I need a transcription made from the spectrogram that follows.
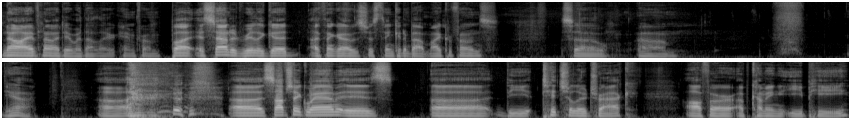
no, I have no idea where that lyric came from, but it sounded really good. I think I was just thinking about microphones. So, um, yeah. Uh, uh, Soft Shake Wham is uh, the titular track off our upcoming EP.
